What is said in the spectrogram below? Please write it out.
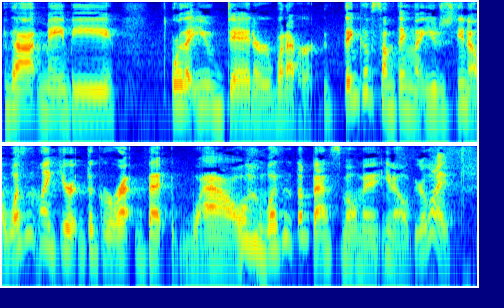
that maybe or that you did or whatever. Think of something that you just, you know, wasn't like your the bet wow, wasn't the best moment, you know, of your life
